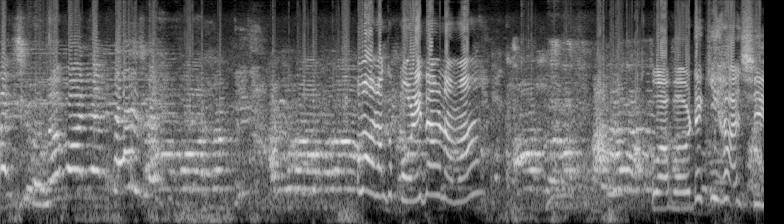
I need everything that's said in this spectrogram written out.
আর সোনা বলে বেশ ও আমাকে পড়ি দাও না মা। ও বাবা ওটা কি হাসি?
